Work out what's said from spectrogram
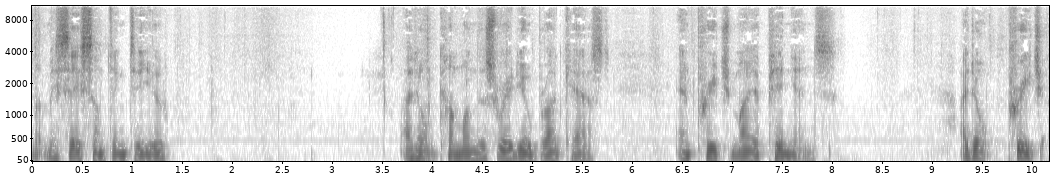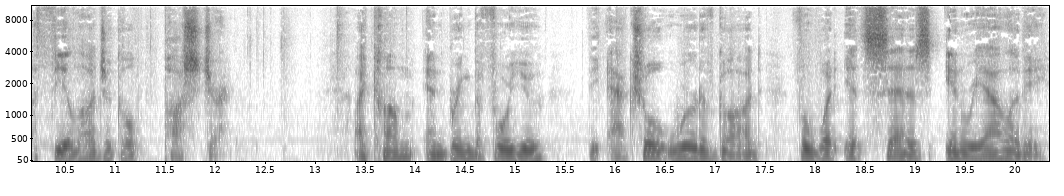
let me say something to you. I don't come on this radio broadcast and preach my opinions. I don't preach a theological posture. I come and bring before you the actual Word of God for what it says in reality.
